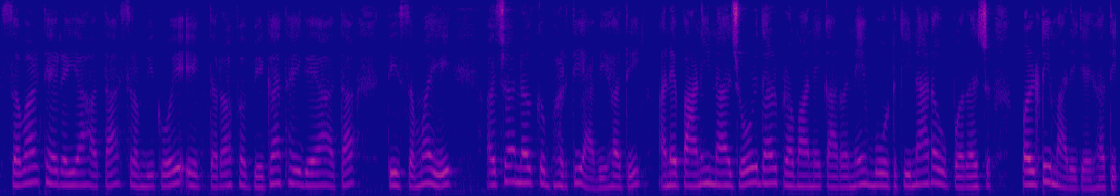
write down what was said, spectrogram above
સવાર થઈ રહ્યા હતા. શ્રમિકોએ એક તરફ ભેગા થઈ ગયા હતા. તે સમયે અચાનક ભરતી આવી હતી અને પાણીના જોરદાર પ્રવાહને કારણે બોટ કિનારા ઉપર જ પલટી મારી ગઈ હતી.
